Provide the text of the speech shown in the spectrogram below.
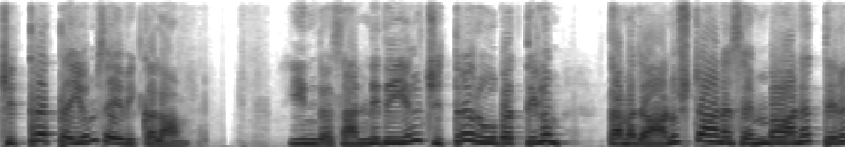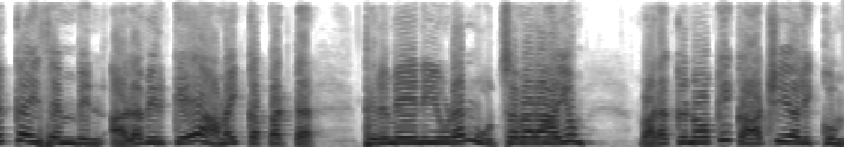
சித்திரத்தையும் சேவிக்கலாம். இந்த சந்நிதியில் சித்திர ரூபத்திலும் தமது அனுஷ்டான செம்பான திருக்கை செம்பின் அளவிற்கே அமைக்கப்பட்ட திருமேனியுடன் உற்சவராயும் வடக்கு நோக்கி காட்சியளிக்கும்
